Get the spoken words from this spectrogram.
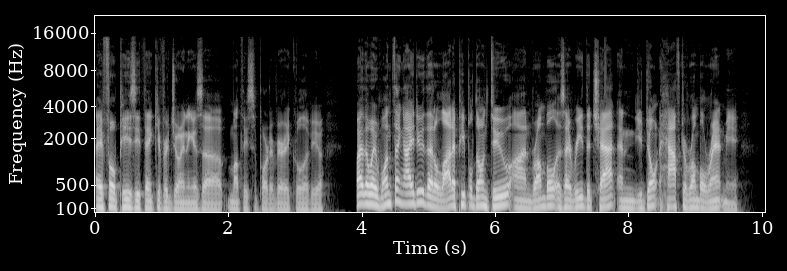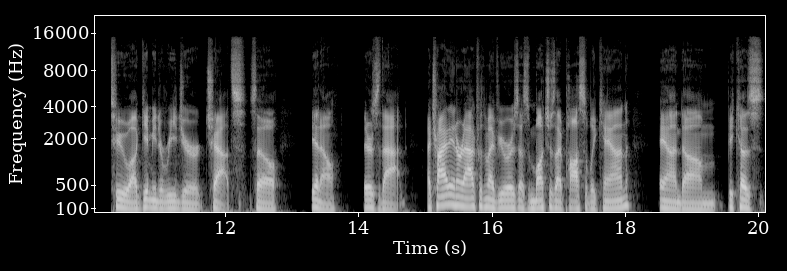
Hey, Peasy, thank you for joining as a monthly supporter. Very cool of you. By the way, one thing I do that a lot of people don't do on Rumble is I read the chat, and you don't have to Rumble rant me to uh, get me to read your chats. So, you know, there's that. I try to interact with my viewers as much as I possibly can, and um, because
